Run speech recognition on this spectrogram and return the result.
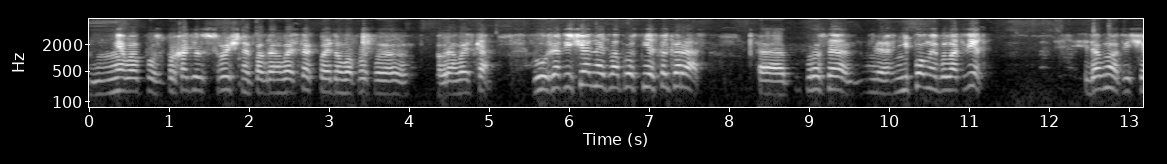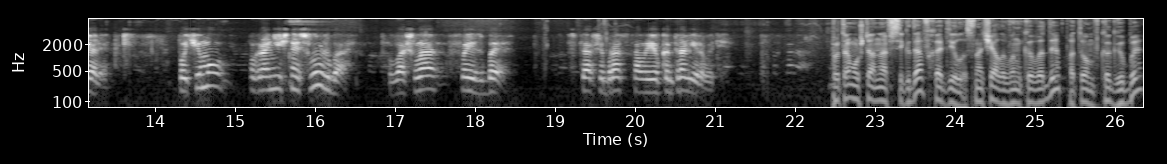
У меня вопрос. Проходил срочную программу войсках, поэтому вопрос по программе войскам. Вы уже отвечали на этот вопрос несколько раз. Э, просто э, неполный был ответ. И давно отвечали. Почему пограничная служба вошла в ФСБ? Старший брат стал ее контролировать. Потому что она всегда входила сначала в НКВД, потом в КГБ,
